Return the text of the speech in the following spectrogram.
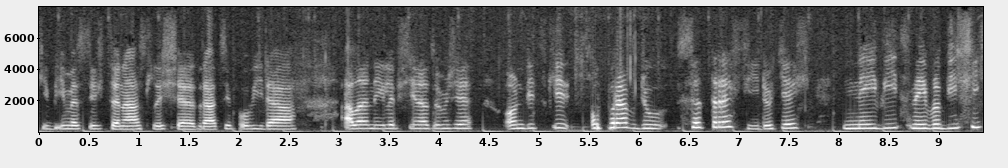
chybíme si, chce nás slyšet, rád si povídá, ale nejlepší na tom, že on vždycky opravdu se trefí do těch nejvíc, nejblbějších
